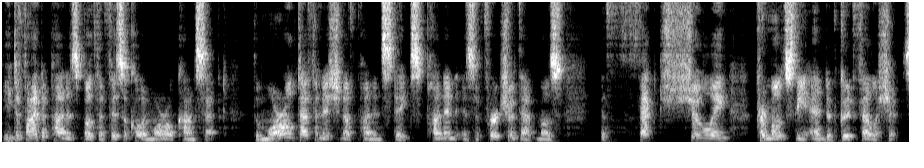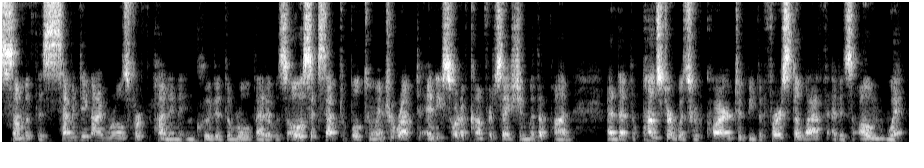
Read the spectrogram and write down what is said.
He defined a pun as both a physical and moral concept. The moral definition of punning states punning is a virtue that most effectually promotes the end of good fellowship. Some of the 79 rules for punning included the rule that it was always acceptable to interrupt any sort of conversation with a pun, and that the punster was required to be the first to laugh at his own wit.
